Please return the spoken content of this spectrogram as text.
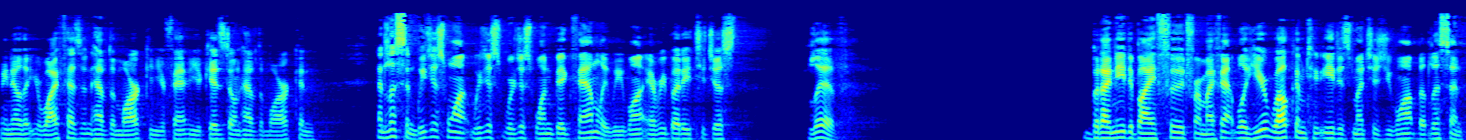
We know that your wife doesn't have the mark, and your fam- your kids don't have the mark. And and listen, we just want we just we're just one big family. We want everybody to just live but I need to buy food for my family. Well, you're welcome to eat as much as you want, but listen,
